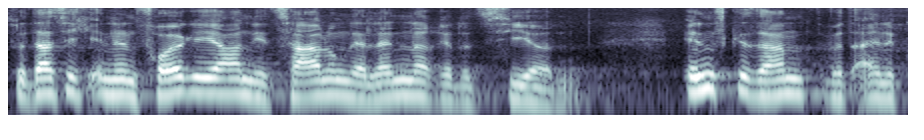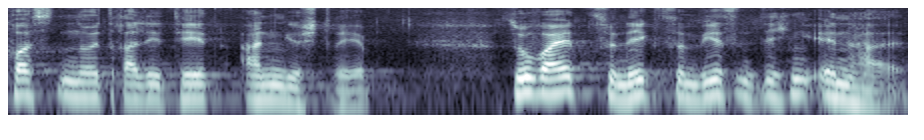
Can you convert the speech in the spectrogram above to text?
sodass sich in den Folgejahren die Zahlungen der Länder reduzieren. Insgesamt wird eine Kostenneutralität angestrebt. Soweit zunächst zum wesentlichen Inhalt.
